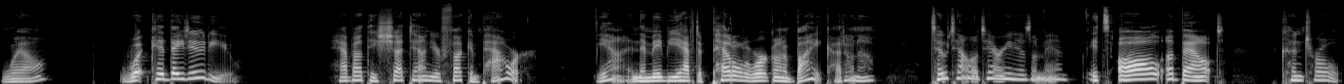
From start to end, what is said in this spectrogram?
Well, what could they do to you? How about they shut down your fucking power? Yeah, and then maybe you have to pedal to work on a bike. I don't know. Totalitarianism, man. It's all about control.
